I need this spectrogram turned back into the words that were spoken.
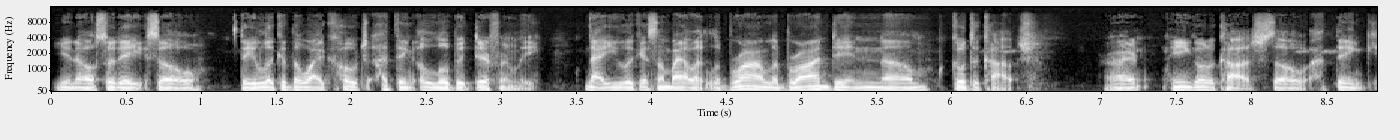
you know so they so they look at the white coach i think a little bit differently. Now you look at somebody like lebron lebron didn't um, go to college all right? He didn't go to college. So i think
